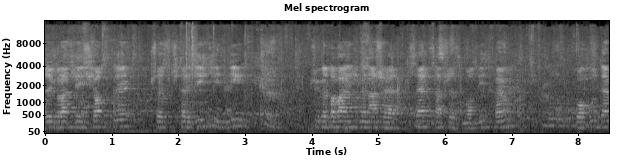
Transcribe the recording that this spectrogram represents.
Drodzy bracia i siostry, przez 40 dni przygotowaliśmy nasze serca przez modlitwę, pokutę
